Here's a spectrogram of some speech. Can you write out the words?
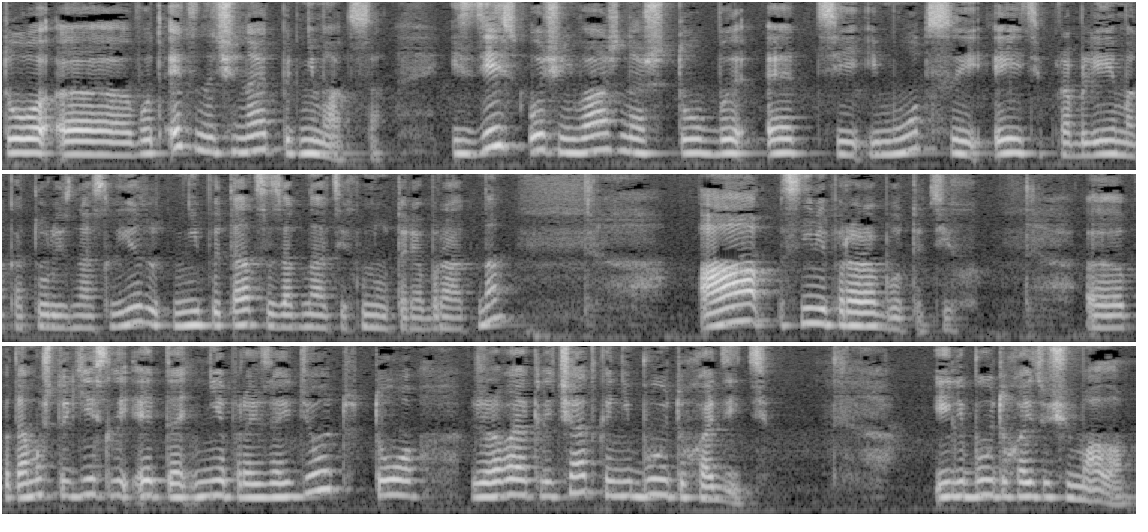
то э, вот это начинает подниматься. И здесь очень важно, чтобы эти эмоции, эти проблемы, которые из нас лезут, не пытаться загнать их внутрь обратно – а с ними проработать их. Э, потому что если это не произойдет, то жировая клетчатка не будет уходить. Или будет уходить очень мало.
